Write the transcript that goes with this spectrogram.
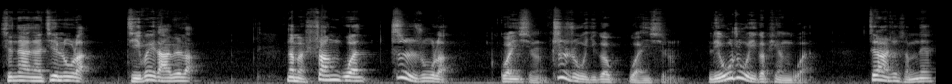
现在呢，进入了己未大运了。那么伤官制住了官星，制住一个官星，留住一个偏官，这样是什么呢？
